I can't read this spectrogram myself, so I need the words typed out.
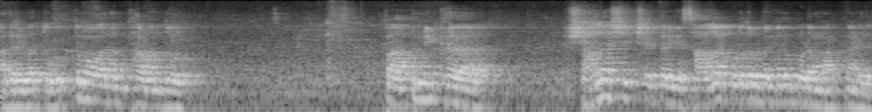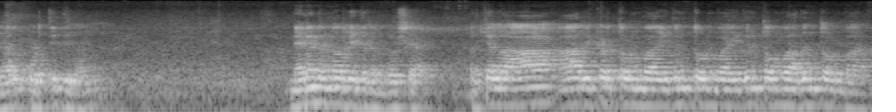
ಆದರೆ ಇವತ್ತು ಉತ್ತಮವಾದಂಥ ಒಂದು ಪ್ರಾಥಮಿಕ ಶಾಲಾ ಶಿಕ್ಷಕರಿಗೆ ಸಾಲ ಕೊಡೋದ್ರ ಬಗ್ಗೆನೂ ಕೂಡ ಮಾತನಾಡಿದ್ರೆ ಯಾರು ಕೊಡ್ತಿದ್ದಿಲ್ಲ. ಜ್ಞಾನೇಂದ್ರನವ್ರು ಹೇಳಿದ್ರು ಬಹುಶಃ, ಅದಕ್ಕೆಲ್ಲ ಆ ಆ ರೆಕಾರ್ಡ್ ತೊಗೊಂಡ್ಬಾ ಇದನ್ನ ತೊಗೊಂಡ್ಬಾ ಇದನ್ನ ತೊಗೊಂಬಾ ಅದನ್ನ ತೊಗೊಂಡ್ಬಾ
